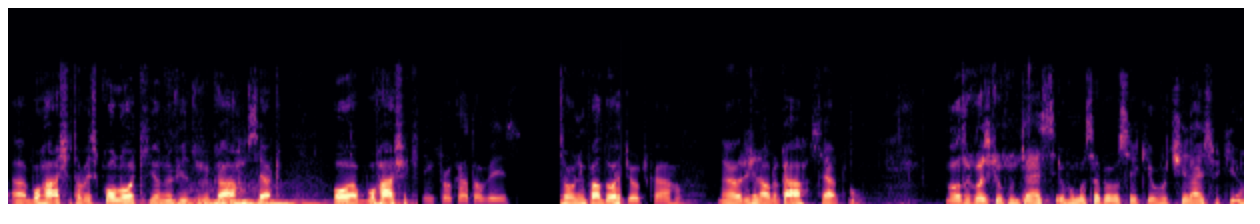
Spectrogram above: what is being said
a borracha talvez colou aqui ó, no vidro do carro, certo? Ou a borracha aqui tem que trocar talvez, ou o limpador de outro carro, não é original do carro, certo? Uma outra coisa que acontece, eu vou mostrar pra você aqui, eu vou tirar isso aqui, ó,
